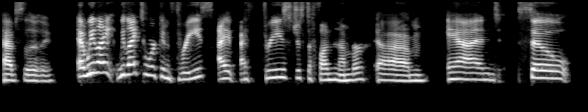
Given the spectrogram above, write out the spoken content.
Absolutely. And we like we like to work in threes. I, I three is just a fun number. Um, and so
